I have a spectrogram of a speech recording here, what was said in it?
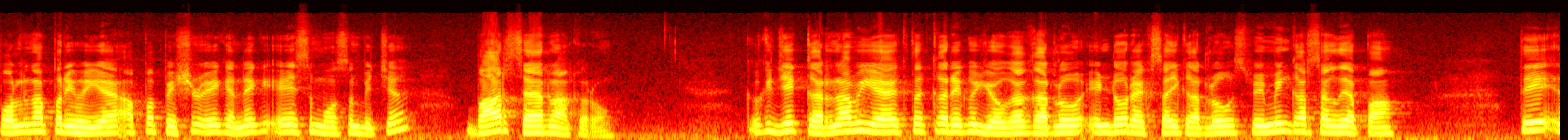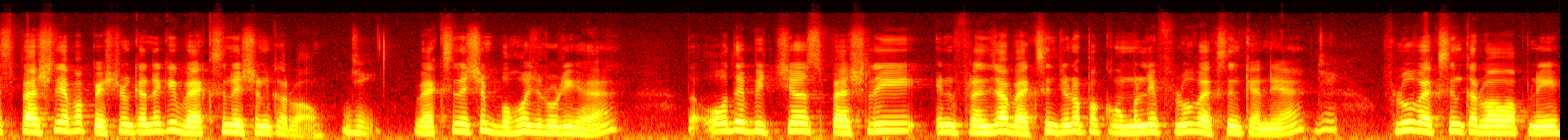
ਪੋਲਨ ਨਾਲ ਭਰੀ ਹੋਈ ਹੈ ਆਪਾਂ ਪੇਸ਼ੈਂਟ ਨੂੰ ਇਹ ਕਹਿੰਦੇ ਕਿ ਇਸ ਮੌਸਮ ਵਿੱਚ ਬਾਹਰ ਸੈਰ ਨਾ ਕਰੋ। ਕਿਉਂਕਿ ਜੇ ਕਰਨਾ ਵੀ ਹੈ ਤਾਂ ਘਰੇ ਕੋਈ ਯੋਗਾ ਕਰ ਲਓ ਇਨਡੋਰ ਐਕਸਰਸਾਈਜ਼ ਕਰ ਲਓ ਸਵਿਮਿੰਗ ਕਰ ਸਕਦੇ ਆਪਾਂ। ਤੇ ਸਪੈਸ਼ਲੀ ਆਪਾਂ ਪੇਸ਼ੈਂਟ ਨੂੰ ਕਹਿੰਦੇ ਕਿ ਵੈਕਸੀਨੇਸ਼ਨ ਕਰਵਾਓ। ਜੀ। ਵੈਕਸੀਨੇਸ਼ਨ ਬਹੁਤ ਜ਼ਰੂਰੀ ਹੈ। ਤਾਂ ਉਹਦੇ ਵਿੱਚ ਸਪੈਸ਼ਲੀ ਇਨਫਲੂਐਂਜ਼ਾ ਵੈਕਸੀਨ ਜਿਹਨੂੰ ਆਪਾਂ ਕਾਮਨਲੀ ਫਲੂ ਵੈਕਸੀਨ ਕਹਿੰਦੇ ਆ ਜੀ। ਫਲੂ ਵੈਕਸੀਨ ਕਰਵਾਓ ਆਪਣੀ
